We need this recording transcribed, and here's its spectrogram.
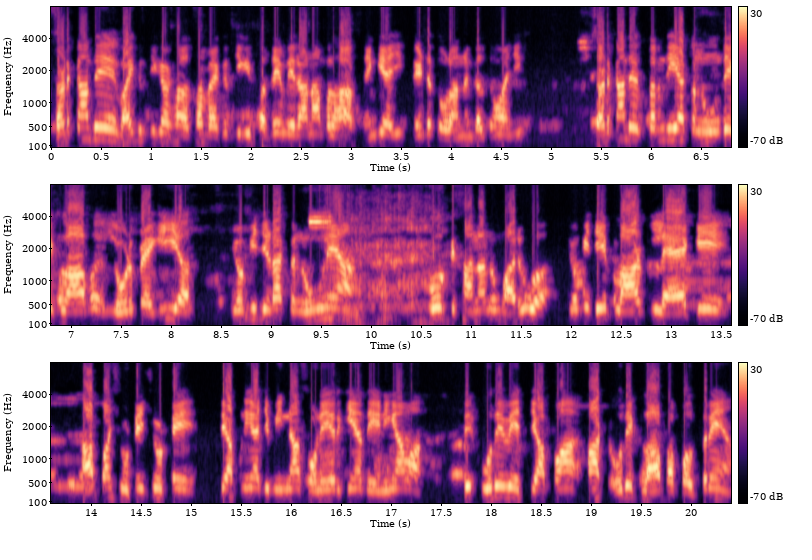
ਸੜਕਾਂ ਤੇ ਵਾਹਿਗੁਰੂ ਜੀ ਕਾ ਖਾਲਸਾ, ਵਾਹਿਗੁਰੂ ਜੀ ਕੀ ਫਤਿਹ। ਮੇਰਾ ਨਾਮ ਬਲਹਾਰ ਸਿੰਘ ਹੈ ਜੀ, ਪਿੰਡ ਤੋਲਾ ਨੰਗਲ ਤੋਂ ਆ ਜੀ। ਸੜਕਾਂ ਦੇ ਉਤਰਨ ਦੀ ਆ ਕਾਨੂੰਨ ਦੇ ਖਿਲਾਫ ਲੋੜ ਪੈ ਗਈ ਆ, ਕਿਉਂਕਿ ਜਿਹੜਾ ਕਾਨੂੰਨ ਆ, ਉਹ ਕਿਸਾਨਾਂ ਨੂੰ ਮਾਰੂ ਆ। ਕਿਉਂਕਿ ਜੇ ਪਲਾਟ ਲੈ ਕੇ ਆਪਾਂ ਛੋਟੇ ਛੋਟੇ ਤੇ ਆਪਣੀਆਂ ਜ਼ਮੀਨਾਂ ਸੋਨੇ ਵਰਗੀਆਂ ਦੇਣੀਆਂ ਵਾ, ਤੇ ਉਹਦੇ ਵਿੱਚ ਆਪਾਂ ਹੱਟ, ਉਹਦੇ ਖਿਲਾਫ ਆਪਾਂ ਉਤਰੇ ਆ।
